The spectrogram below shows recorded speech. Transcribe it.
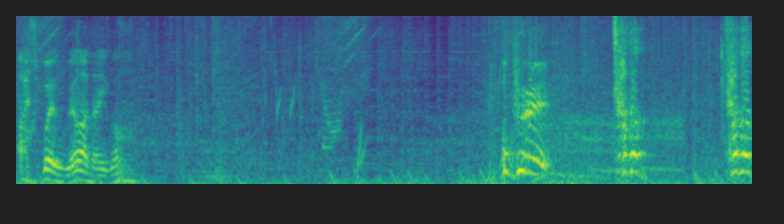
아씨 뭐야 이거 왜 맞아 이거? 목표를 찾아 찾아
